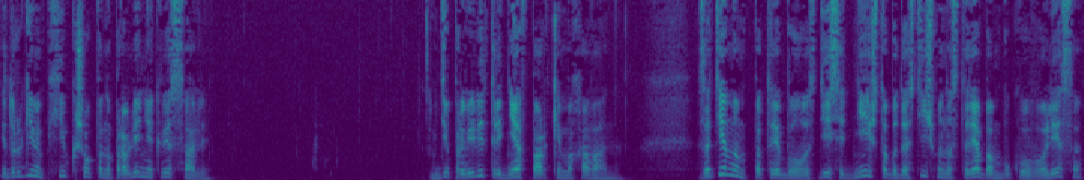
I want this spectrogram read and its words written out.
и другими Пхивкшо по направлению к Весали, где провели три дня в парке Махавана. Затем им потребовалось 10 дней, чтобы достичь монастыря бамбукового леса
